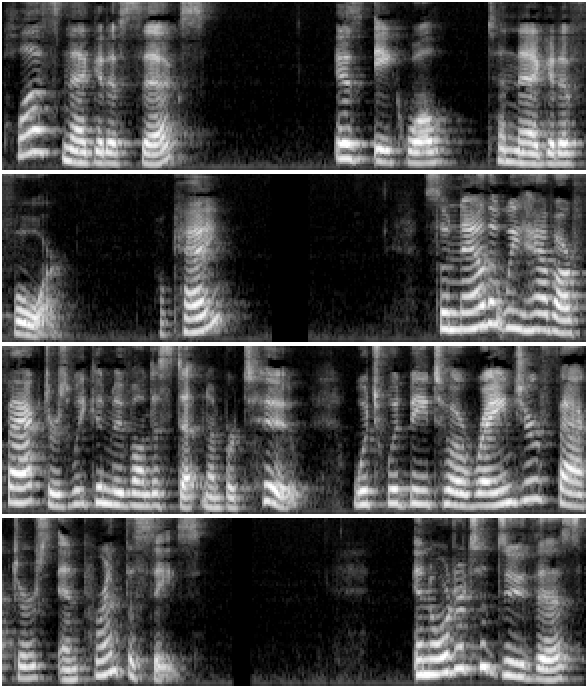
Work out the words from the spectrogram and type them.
plus negative 6 is equal to negative 4. Okay? So now that we have our factors, we can move on to step number 2, which would be to arrange your factors in parentheses. In order to do this,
